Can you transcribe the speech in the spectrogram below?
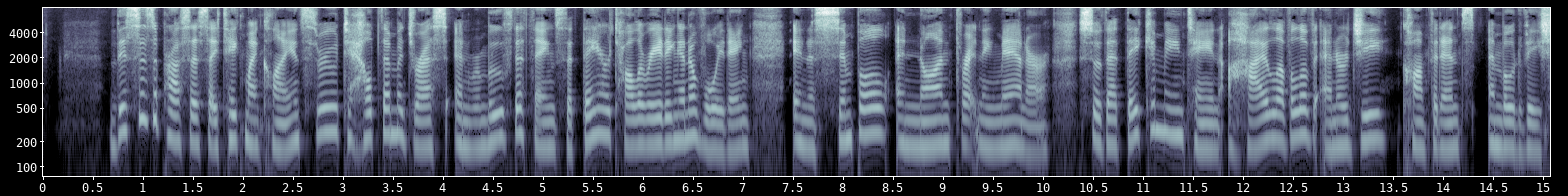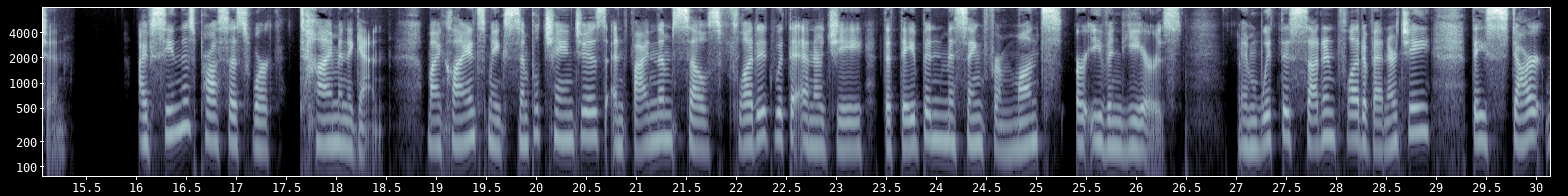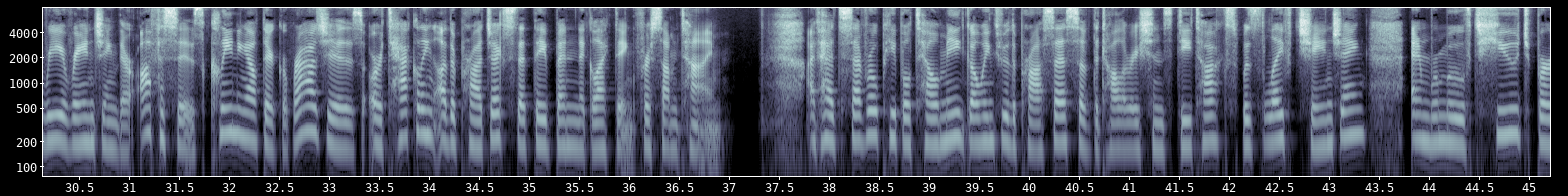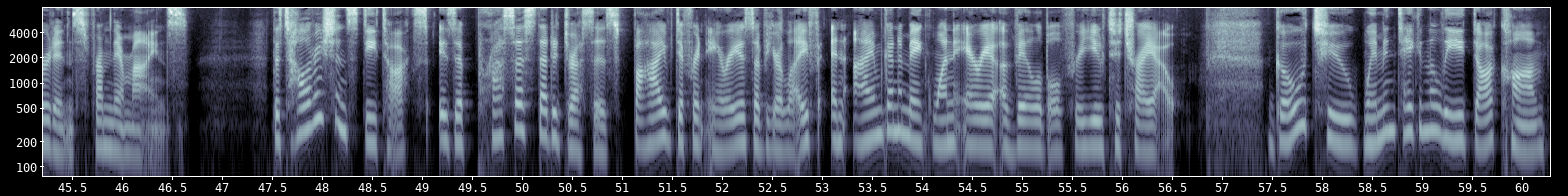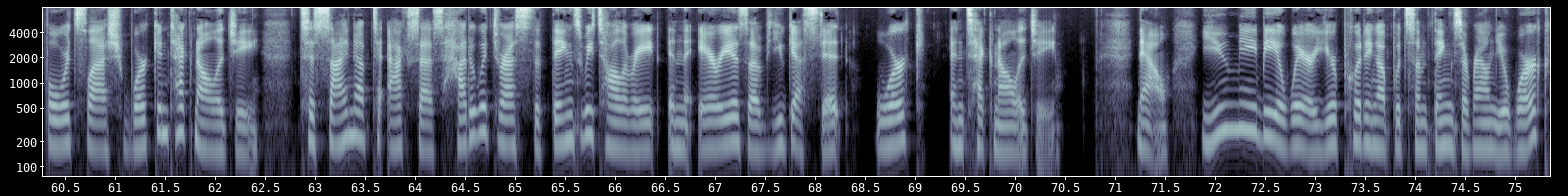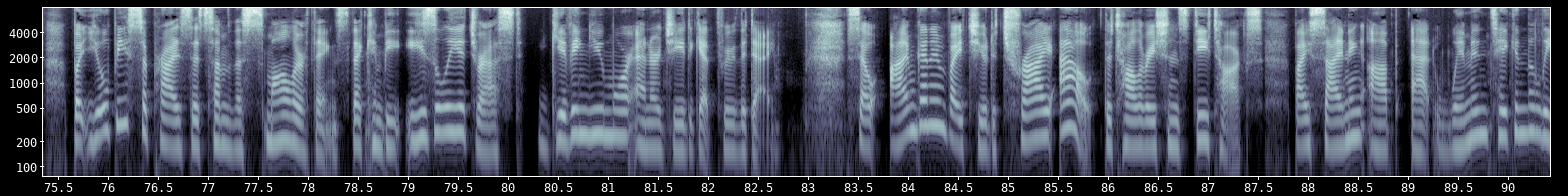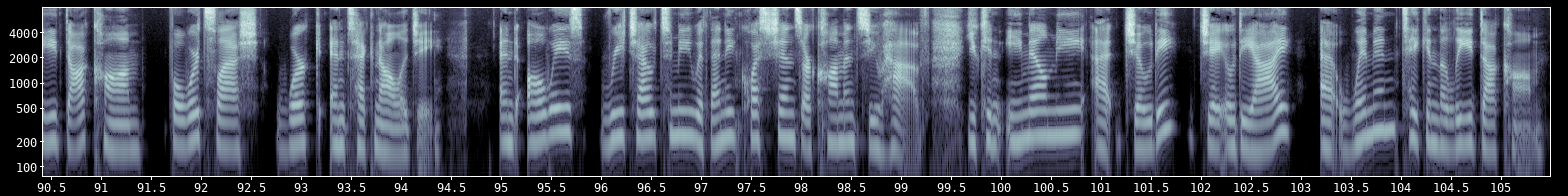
This is a process I take my clients through to help them address and remove the things that they are tolerating and avoiding in a simple and non threatening manner so that they can maintain a high level of energy, confidence, and motivation. I've seen this process work time and again. My clients make simple changes and find themselves flooded with the energy that they've been missing for months or even years. And with this sudden flood of energy, they start rearranging their offices, cleaning out their garages, or tackling other projects that they've been neglecting for some time. I've had several people tell me going through the process of the tolerations detox was life changing and removed huge burdens from their minds. The tolerations detox is a process that addresses five different areas of your life, and I'm going to make one area available for you to try out. Go to womentakingthelead.com forward slash work and technology to sign up to access how to address the things we tolerate in the areas of, you guessed it, work and technology. Now, you may be aware you're putting up with some things around your work, but you'll be surprised at some of the smaller things that can be easily addressed, giving you more energy to get through the day. So I'm going to invite you to try out the tolerations detox by signing up at womentakingthelead.com forward slash work and technology. And always reach out to me with any questions or comments you have. You can email me at Jodi, J-O-D-I, at womentakingthelead.com.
